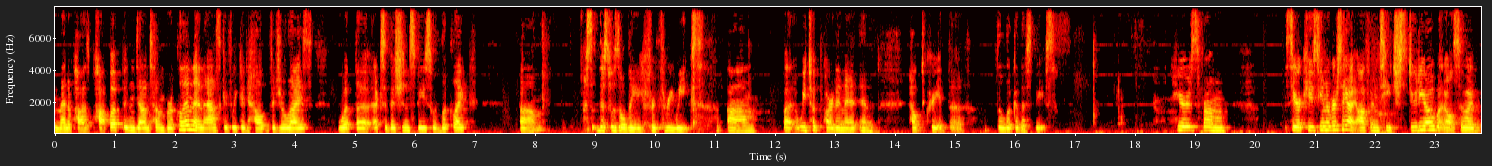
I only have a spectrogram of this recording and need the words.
menopause pop-up in downtown Brooklyn and asked if we could help visualize what the exhibition space would look like. Um, so this was only for three weeks, um, but we took part in it and helped create the, the look of the space. Here's from Syracuse University. I often teach studio, but also I've,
